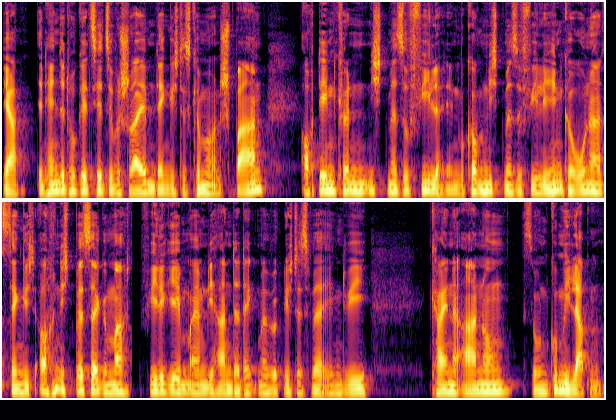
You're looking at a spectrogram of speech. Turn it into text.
Ja, den Händedruck jetzt hier zu beschreiben, denke ich, das können wir uns sparen. Auch den können nicht mehr so viele, den bekommen nicht mehr so viele hin. Corona hat es, denke ich, auch nicht besser gemacht. Viele geben einem die Hand, da denkt man wirklich, das wäre irgendwie, keine Ahnung, so ein Gummilappen.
